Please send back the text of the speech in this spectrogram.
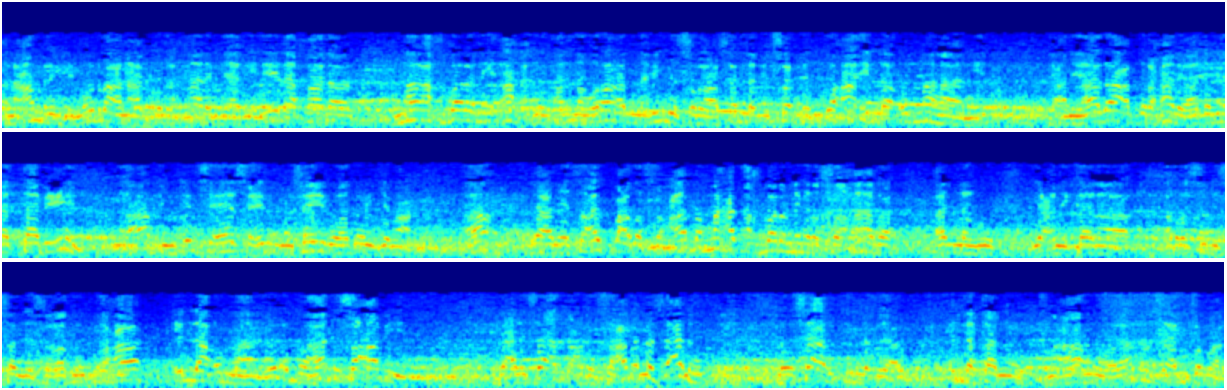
عن عمرو بن مرة عن عبد الرحمن بن أبي ليلى قال ما أخبرني أحد أنه رأى النبي صلى الله عليه وسلم يصلي الضحى إلا أم هاني. يعني هذا عبد الرحمن هذا من التابعين. ها من جنس إيه سعيد بن المسيب وهذول الجماعه ها يعني سألت بعض الصحابة ما حد أخبرني من الصحابة أنه يعني كان الرسول يصلي صلاة الضحى إلا أم هاني. وأم هاني صحابيه يعني سأل بعض الصحابة لا سألهم. لو سأل كل إلا كان معاهم ويعني سالهم كمان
